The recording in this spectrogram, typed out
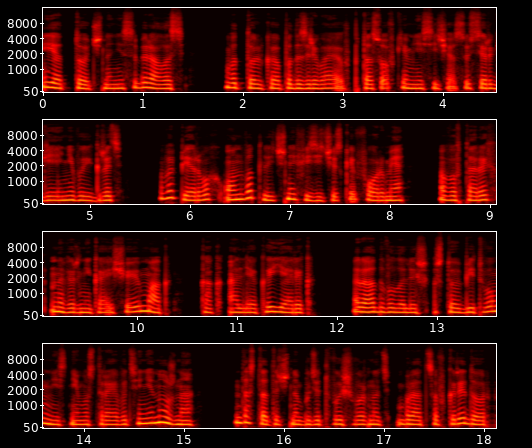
я точно не собиралась. Вот только, подозреваю, в потасовке мне сейчас у Сергея не выиграть. Во-первых, он в отличной физической форме. А во-вторых, наверняка еще и маг, как Олег и Ярик. Радовало лишь, что битву мне с ним устраивать и не нужно. Достаточно будет вышвырнуть братца в коридор,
